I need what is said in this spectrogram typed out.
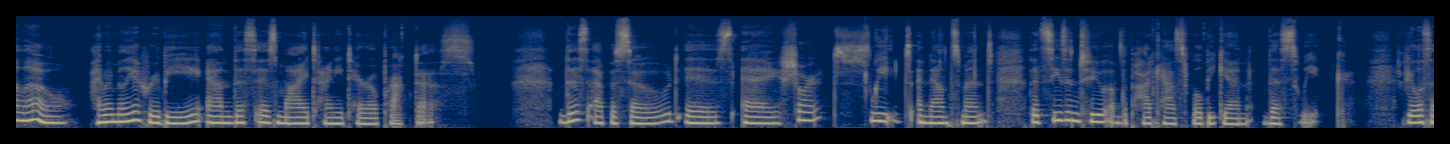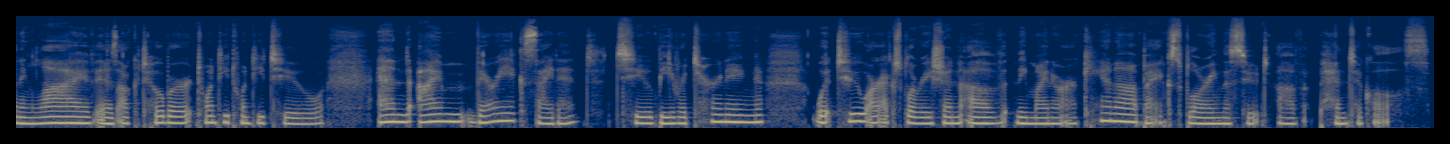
Hello, I'm Amelia Ruby, and this is my tiny tarot practice. This episode is a short, sweet announcement that season two of the podcast will begin this week. If you're listening live, it is October 2022, and I'm very excited to be returning to our exploration of the minor arcana by exploring the suit of pentacles.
